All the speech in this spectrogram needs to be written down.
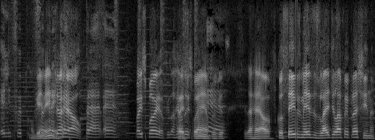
Ele foi, Alguém foi lembra? Vila Real. Pra, é, Pra Espanha, Vila Real Pra da Espanha. Espanha, É. pra Vida Real. Ficou seis meses lá e de lá foi pra China.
